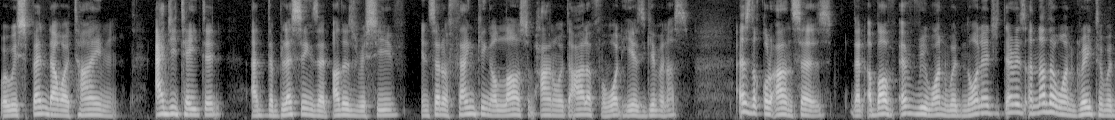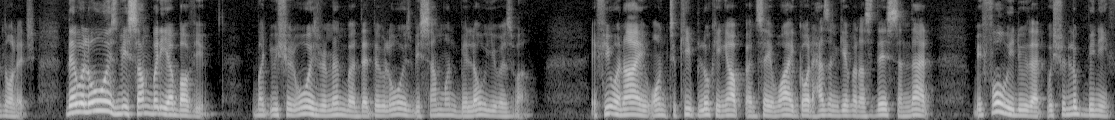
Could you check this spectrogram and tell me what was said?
where we spend our time agitated at the blessings that others receive instead of thanking Allah subhanahu wa ta'ala for what He has given us. As the Quran says, that above everyone with knowledge, there is another one greater with knowledge. There will always be somebody above you, but you should always remember that there will always be someone below you as well. If you and I want to keep looking up and say why God hasn't given us this and that, before we do that, we should look beneath.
